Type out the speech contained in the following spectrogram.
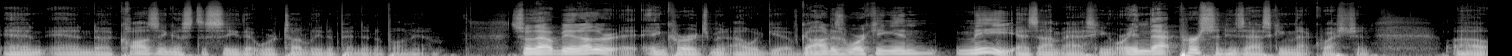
and and uh, causing us to see that we're totally dependent upon him. So that would be another encouragement I would give. God is working in me as I'm asking, or in that person who's asking that question. Uh,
